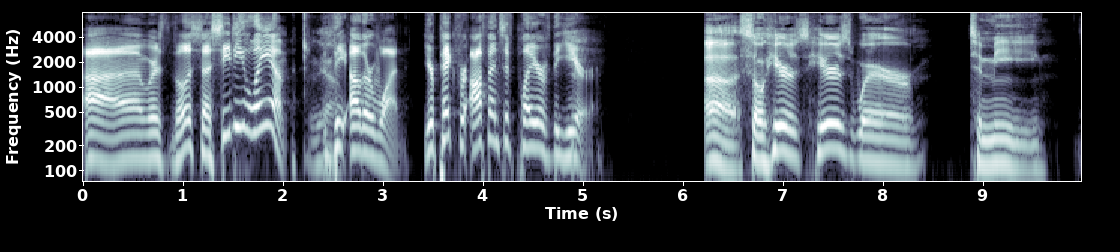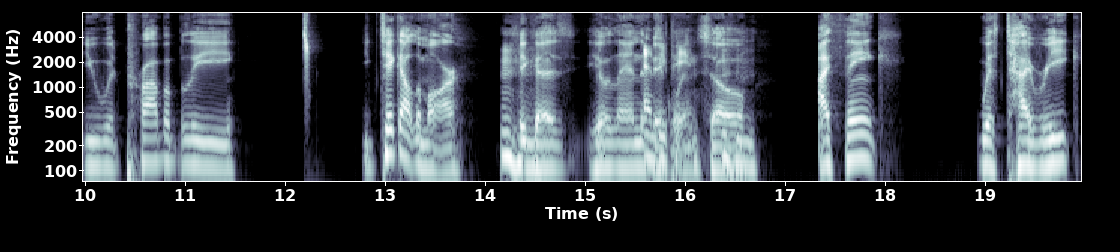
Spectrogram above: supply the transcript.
uh, where's the list? Uh, CeeDee Lamb, Yeah. the other one. Your pick for offensive player of the year. Uh, so here's here's where, to me, you would probably you take out Lamar because he'll land the big one. So Mhm. I think with Tyreek,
